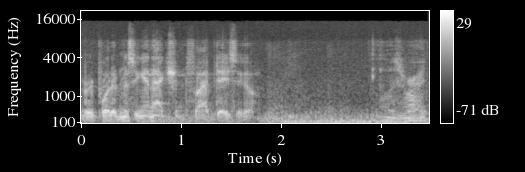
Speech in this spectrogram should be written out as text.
Reported missing in action five days ago. I was right.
